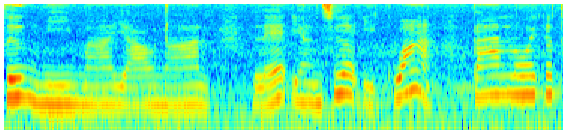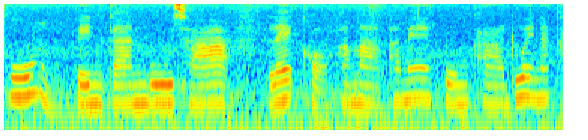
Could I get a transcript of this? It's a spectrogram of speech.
ซึ่งมีมายาวนาน และยังเชื่ออีกว่า การลอยกระทงเป็นการบูชา และขอขมาพระแม่คงคาด้วยนะค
